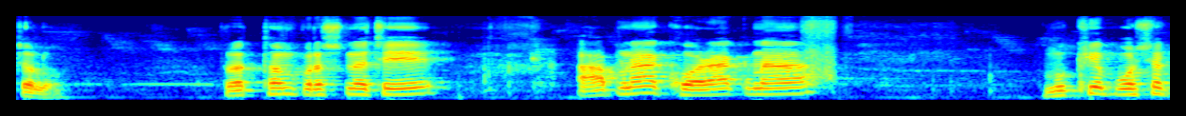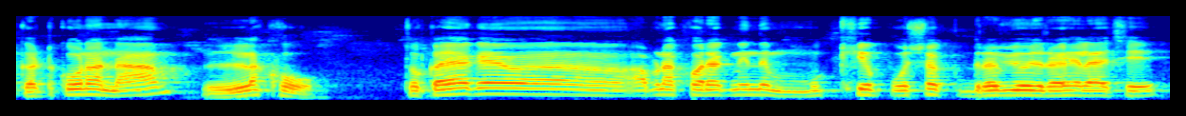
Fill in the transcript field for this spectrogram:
ચલો. પ્રથમ પ્રશ્ન છે આપણા ખોરાકના મુખ્ય પોષક ઘટકોના નામ લખો. તો કયા કયા આપણા ખોરાકની અંદર મુખ્ય પોષક દ્રવ્યો રહેલા છે?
